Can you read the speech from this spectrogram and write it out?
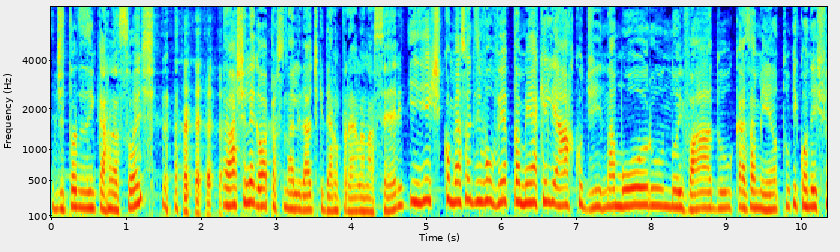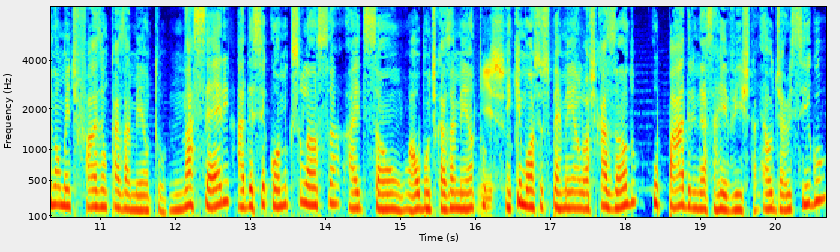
de todas as encarnações. eu acho legal a personalidade que deram pra ela na série. E eles começam a desenvolver também aquele arco de namoro, noivado, casamento. E quando eles finalmente fazem um casamento na série, a DC Comics lança a edição, o álbum de casamento, Isso. em que mostra o Superman e a Lois casando. O padre nessa revista é o Jerry Siegel,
